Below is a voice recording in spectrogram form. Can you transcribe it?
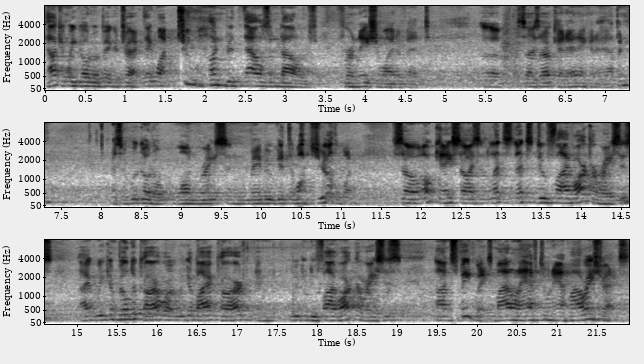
How can we go to a bigger track? They want $200,000 for a nationwide event. Uh, so I said, okay, that ain't going to happen. I said, we'll go to one race and maybe we'll get to watch the other one. So, okay, so I said, let's, let's do five ARCA races. I, we can build a car, where we can buy a car, and we can do five ARCA races on speedways, mile and a half, two and a half mile racetracks.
